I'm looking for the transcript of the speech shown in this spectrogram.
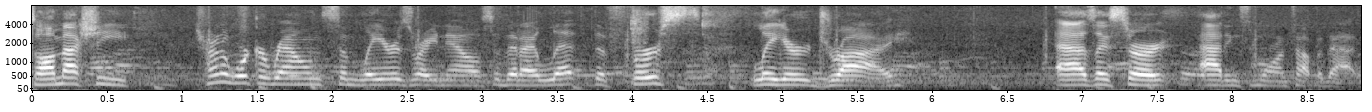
So I'm actually trying to work around some layers right now so that I let the first layer dry as I start adding some more on top of that.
